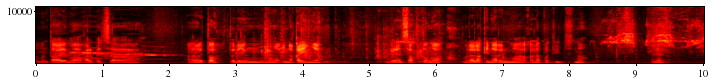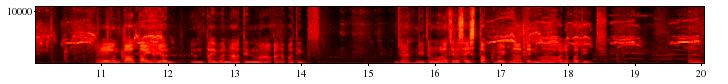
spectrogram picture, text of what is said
Naman tayo mga kalapatids sa ano ito, ito na yung mga inakay niya. Then sakto nga, malalaki na rin mga kalapatids, no? Ayan. Ayan yung tatay, ayun. Yung Taiwan natin mga kalapatids. Diyan, dito na muna sila sa stock bird natin mga kalapatids. Ayan.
